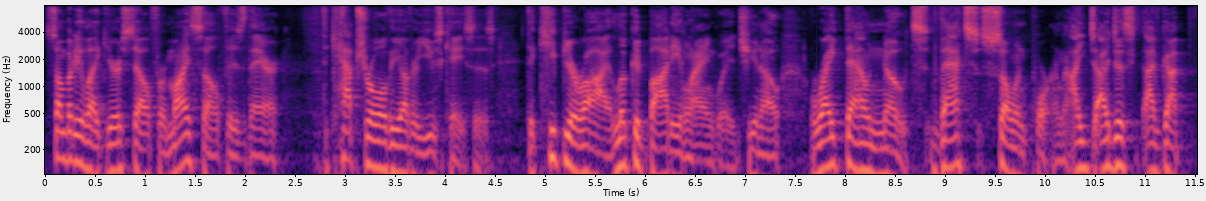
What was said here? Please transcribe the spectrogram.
Somebody like yourself or myself is there to capture all the other use cases to keep your eye, look at body language, you know, write down notes. That's so important. I, I just, I've got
